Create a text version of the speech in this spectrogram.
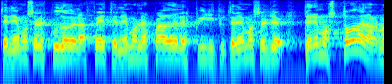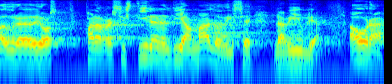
tenemos el escudo de la fe, tenemos la espada del Espíritu, tenemos, tenemos toda la armadura de Dios para resistir en el día malo, dice la Biblia. Ahora,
